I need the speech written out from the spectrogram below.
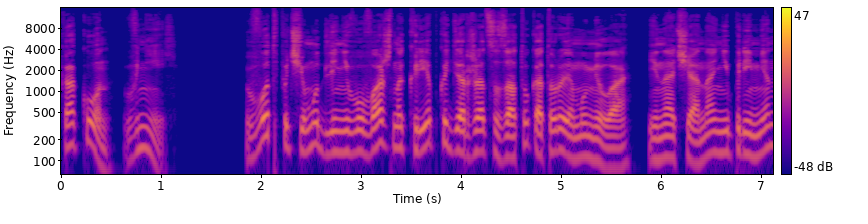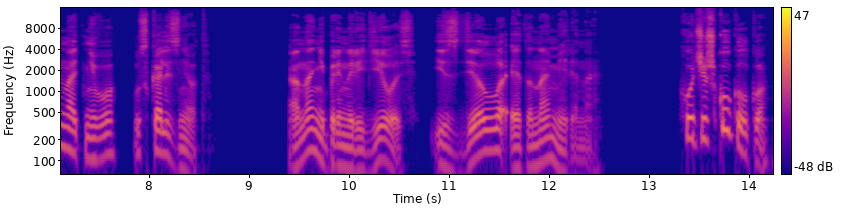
как он в ней. Вот почему для него важно крепко держаться за ту, которая ему мила, иначе она непременно от него ускользнет. Она не принарядилась и сделала это намеренно. «Хочешь куколку?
